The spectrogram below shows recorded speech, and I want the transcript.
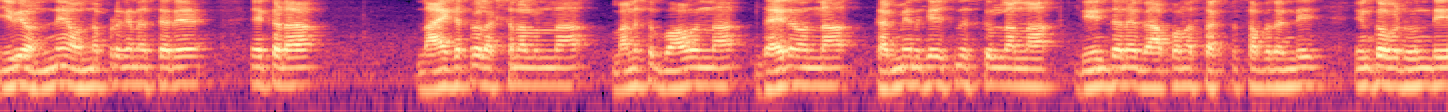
ఇవి అన్నీ ఉన్నప్పటికైనా సరే ఇక్కడ నాయకత్వ లక్షణాలు ఉన్నా మనసు బాగున్నా ధైర్యం ఉన్నా కమ్యూనికేషన్ స్కిల్ అన్న దీంతోనే వ్యాపారం సక్సెస్ అవ్వదండి. ఇంకొకటి ఉంది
